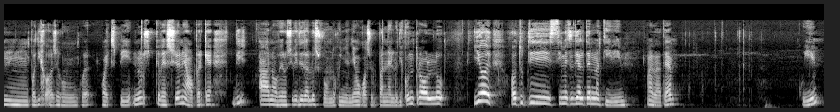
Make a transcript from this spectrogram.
mm, un po' di cose comunque qua XP non so che versione ho perché di ah no vero si vede dallo sfondo quindi andiamo qua sul pannello di controllo. Io ho tutti questi metodi alternativi guardate eh. qui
